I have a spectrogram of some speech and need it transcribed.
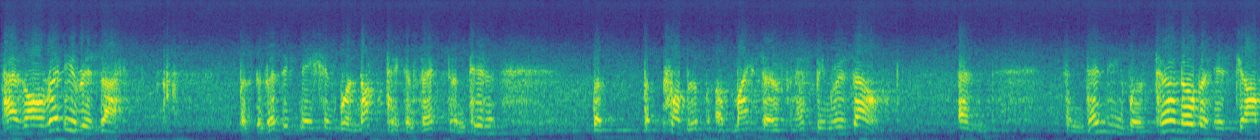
has already resigned. But the resignation will not take effect until the, the problem of myself has been resolved. And, and then he will turn over his job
